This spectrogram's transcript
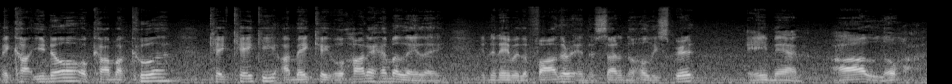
Me ka ino o ka makua ke keiki ame ke ohana hemalele. In the name of the Father, and the Son, and the Holy Spirit, amen. Aloha.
